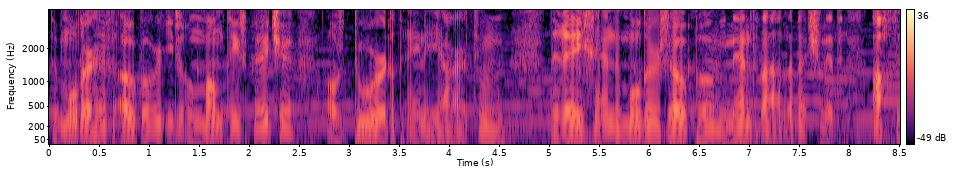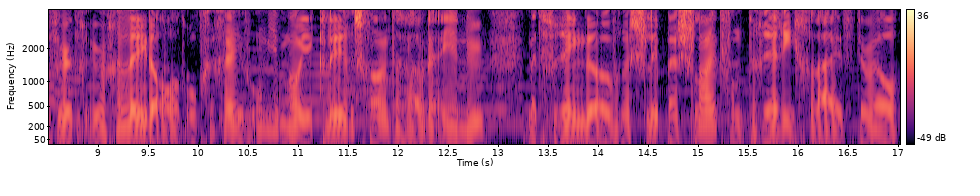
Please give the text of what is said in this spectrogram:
de modder heeft ook wel weer iets romantisch, beetje als Doer dat ene jaar, toen de regen en de modder zo prominent waren dat je het 48 uur geleden al had opgegeven om je mooie kleren schoon te houden en je nu met vreemden over een slip en slide van Drerry glijdt, terwijl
